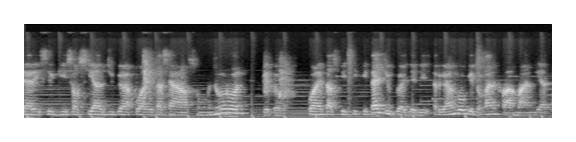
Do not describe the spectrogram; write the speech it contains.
dari segi sosial juga kualitasnya langsung menurun gitu. Kualitas fisik kita juga jadi terganggu gitu kan kelamaan lihat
